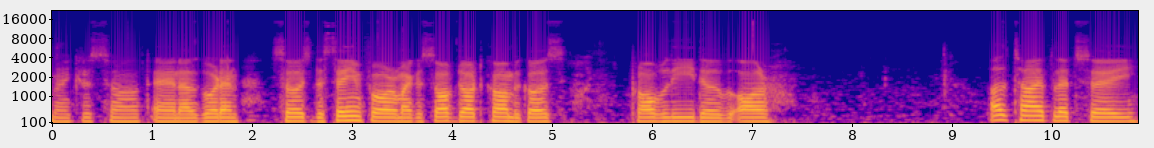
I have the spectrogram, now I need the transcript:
Microsoft and I'll go ahead and search the same for Microsoft.com because probably the or I'll type let's say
